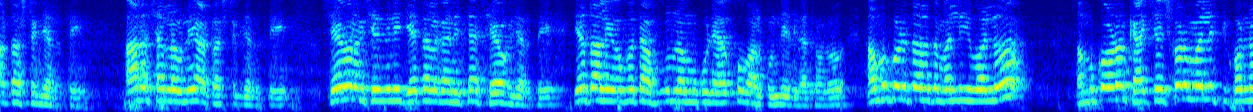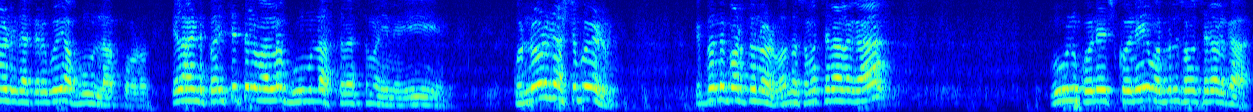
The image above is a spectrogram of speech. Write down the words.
ఆ ట్రస్ట్కి జరుగుతాయి. ఆర్ఎస్ఆర్లో ఉన్నాయి ఆ ట్రస్ట్కి జరుగుతాయి. సేవలకు చెందిన జీతాలు కానిస్తే సేవకు జరుగుతాయి జీతాలు ఇవ్వకపోతే ఆ భూములు అమ్ముకునే హక్కు వాళ్ళకు ఉండేది గతంలో. అమ్ముకున్న తర్వాత మళ్ళీ వాళ్ళు అమ్ముకోవడం క్యాచ్ చేసుకోవడం మళ్ళీ కొన్నాడు కొన్నోడి దగ్గర పోయి ఆ భూములు లాక్కోవడం. ఇలాంటి పరిస్థితుల వల్ల భూములు అస్తవ్యస్తమైనవి. కొన్నోడు నష్టపోయాడు. ఇబ్బంది పడుతున్నాడు. వంద సంవత్సరాలుగా భూములు కొనేసుకొని వందల సంవత్సరాలుగా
